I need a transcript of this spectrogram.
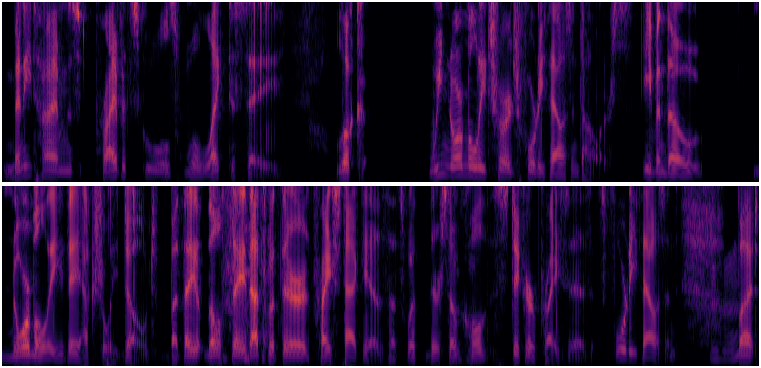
Many times, private schools will like to say, look, we normally charge $40,000, even though normally they actually don't. But they, they'll say that's what their price tag is. That's what their so called mm-hmm. sticker price is. It's 40000 mm-hmm. But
